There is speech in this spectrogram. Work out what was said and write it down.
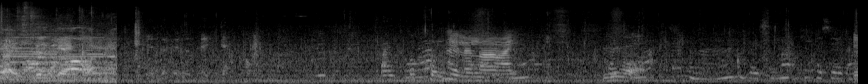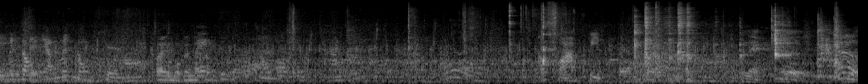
ใส่เครื่องแกงก่อนนะ ครับให้ละลายไม่ต้องยังไม่ต้องคนใส่หมดกันนะครับเอาฝาปิดเออ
